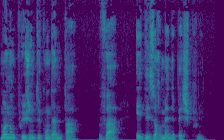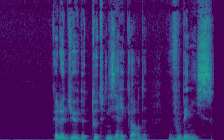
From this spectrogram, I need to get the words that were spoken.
moi non plus je ne te condamne pas, va et désormais ne pêche plus. Que le Dieu de toute miséricorde vous bénisse.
